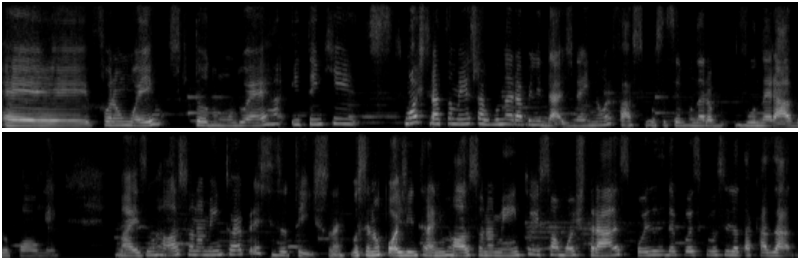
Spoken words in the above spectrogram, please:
é, foram erros que todo mundo erra e tem que mostrar também essa vulnerabilidade, né? E não é fácil você ser vulnerável com alguém. Mas um relacionamento é preciso ter isso, né? Você não pode entrar em um relacionamento e só mostrar as coisas depois que você já tá casado.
